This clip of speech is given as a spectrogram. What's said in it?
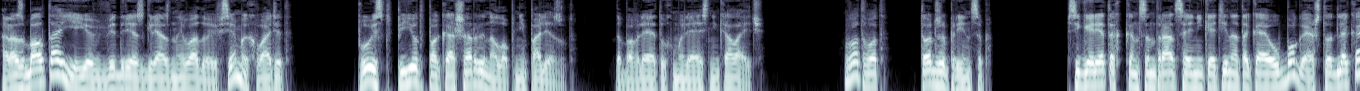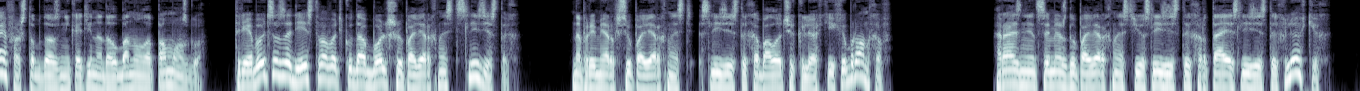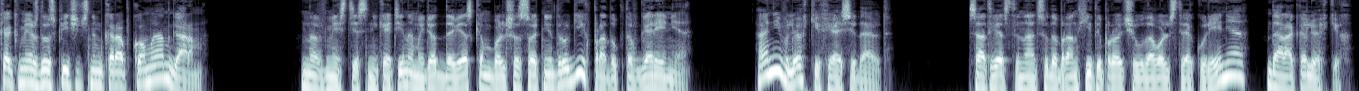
Разболтай ее в ведре с грязной водой, всем и хватит. Пусть пьют, пока шары на лоб не полезут, добавляет, ухмыляясь Николаевич. Вот-вот, тот же принцип. В сигаретах концентрация никотина такая убогая, что для кайфа, чтобы доза никотина долбанула по мозгу, требуется задействовать куда большую поверхность слизистых, например, всю поверхность слизистых оболочек легких и бронхов. Разница между поверхностью слизистых рта и слизистых легких, как между спичечным коробком и ангаром. Но вместе с никотином идет довеском больше сотни других продуктов горения. Они в легких и оседают. Соответственно, отсюда бронхит и прочие удовольствия курения до рака легких.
